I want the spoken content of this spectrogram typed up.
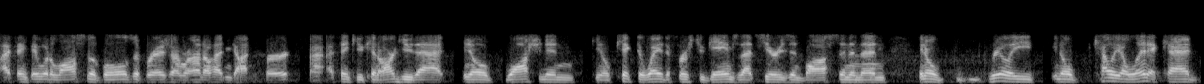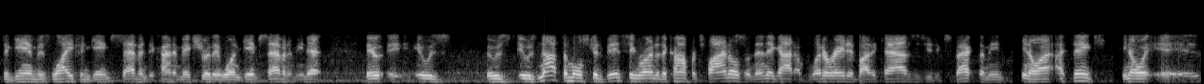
I think they would have lost to the Bulls if Rajon Rondo hadn't gotten hurt. I think you can argue that, you know, Washington, you know, kicked away the first two games of that series in Boston and then, you know, really, you know, Kelly Olynyk had the game of his life in game seven to kind of make sure they won game seven. I mean, that, it, it, it was, it was, it was not the most convincing run to the conference finals, and then they got obliterated by the Cavs, as you'd expect. I mean, you know, I, I think, you know, it,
